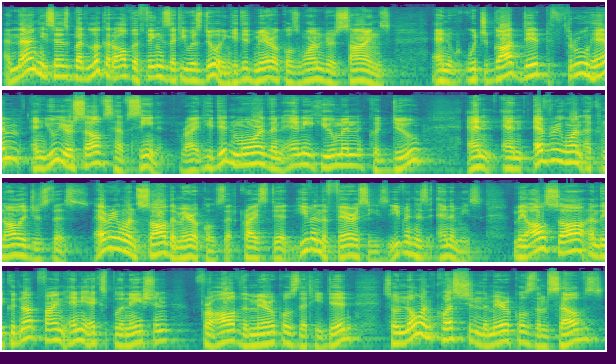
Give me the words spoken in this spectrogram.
and then he says, "But look at all the things that he was doing. He did miracles, wonders, signs, and which God did through him, and you yourselves have seen it. Right? He did more than any human could do." And, and everyone acknowledges this. Everyone saw the miracles that Christ did, even the Pharisees, even his enemies. They all saw and they could not find any explanation for all of the miracles that he did. So no one questioned the miracles themselves,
